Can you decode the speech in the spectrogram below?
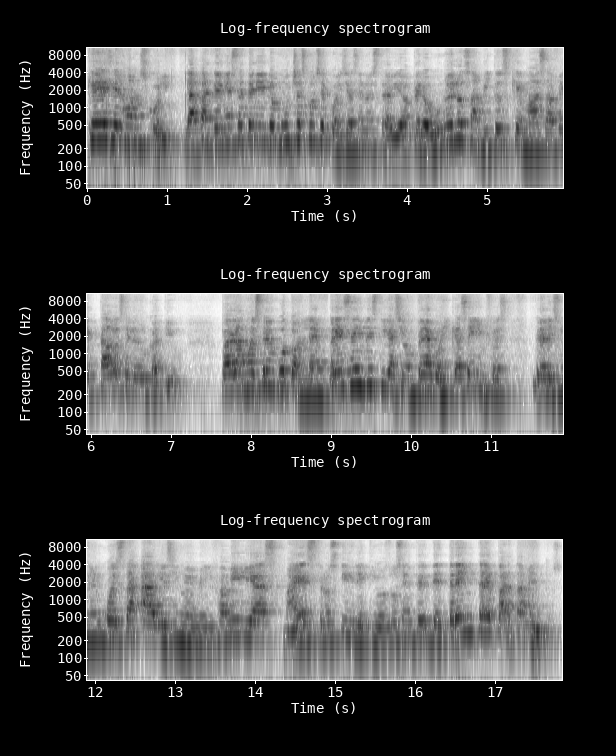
¿Qué es el homeschooling? La pandemia está teniendo muchas consecuencias en nuestra vida, pero uno de los ámbitos que más ha afectado es el educativo. Para la muestra en botón, la empresa de investigación pedagógica CEINFES realizó una encuesta a 19.000 familias, maestros y directivos docentes de 30 departamentos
